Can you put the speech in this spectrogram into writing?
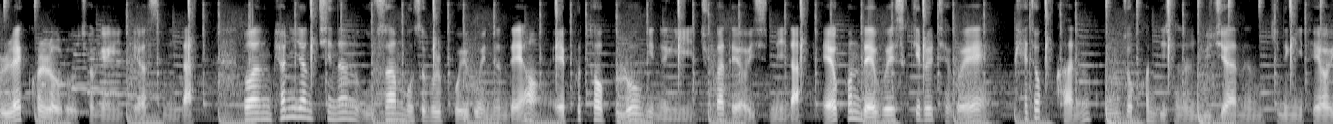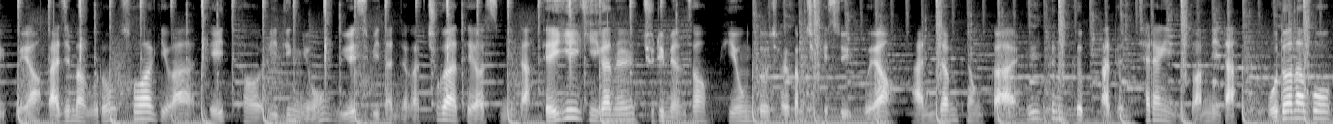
블랙 컬러로 적용이 되었습니다. 또한 편의장치는 우수한 모습을 보이고 있는데요. 애프터 블로우 기능이 추가되어 있습니다. 에어컨 내부의 습기를 제거해 쾌적한 공조 컨디션을 유지하는 기능이 되어 있고요. 마지막으로 소화기와 데이터 리딩용 USB 단자가 추가되었습니다. 대기 기간을 줄이면서 비용도 절감시킬 수 있고요. 안전평가 1등급 받은 차량이기도 합니다. 모던하고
